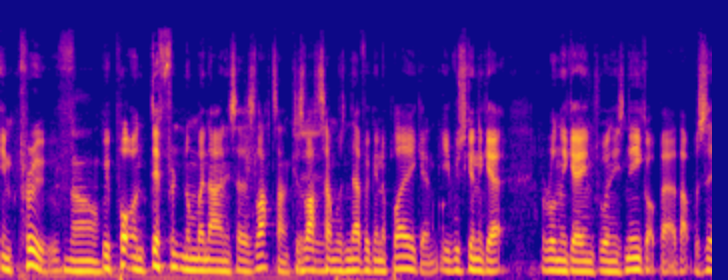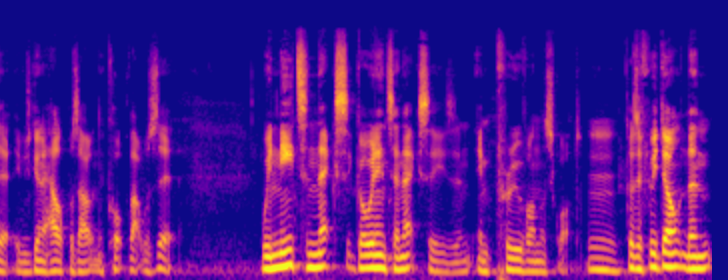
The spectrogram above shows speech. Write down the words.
improve. No. We put on different number nine instead of Zlatan because Zlatan was never going to play again. He was going to get a run of games when his knee got better. That was it. He was going to help us out in the cup. That was it. We need to next going into next season improve on the squad mm. because if we don't, then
